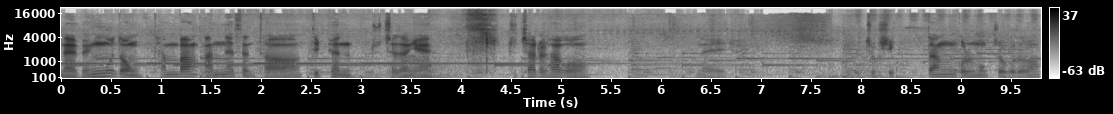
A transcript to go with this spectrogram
네, 백무동 탐방 안내센터 뒤편 주차장에 주차를 하고 네, 이쪽 식 당 골목 쪽으로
